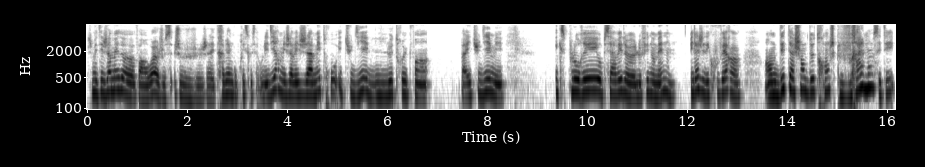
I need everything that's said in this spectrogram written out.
je m'étais jamais euh, enfin voilà, je, je, j'avais très bien compris ce que ça voulait dire mais j'avais jamais trop étudié le truc, enfin pas étudié mais explorer, observer le, phénomène. Et là, j'ai découvert euh, en détachant deux tranches que vraiment c'était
